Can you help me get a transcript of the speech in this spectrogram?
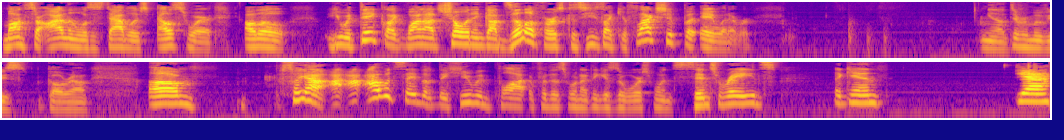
Monster Island was established elsewhere. Although you would think like why not show it in Godzilla first because he's like your flagship, but hey, whatever. You know, different movies go around. Um, so yeah, I, I would say the the human plot for this one I think is the worst one since Raids. Again, Yeah,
